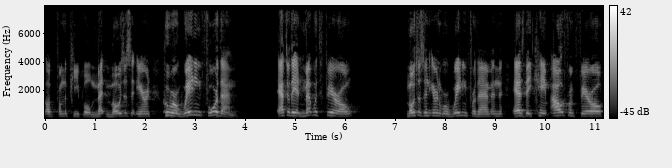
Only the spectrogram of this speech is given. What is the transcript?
of, from the people, met Moses and Aaron, who were waiting for them. After they had met with Pharaoh, Moses and Aaron were waiting for them. And as they came out from Pharaoh,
